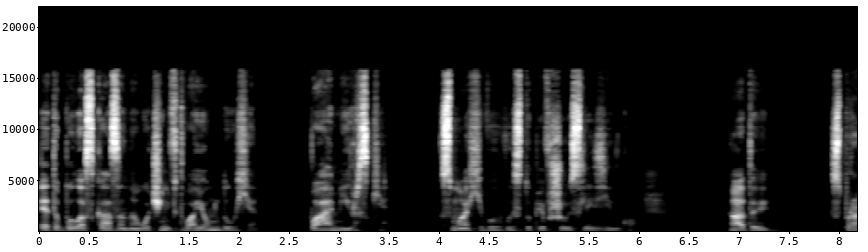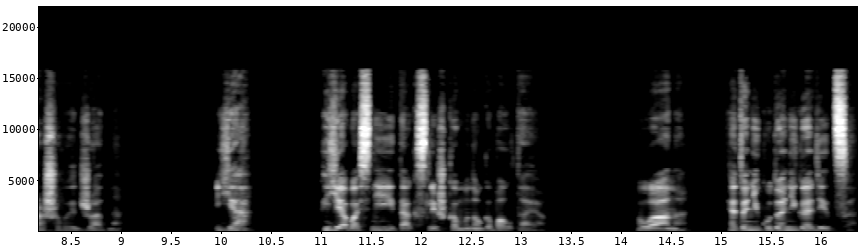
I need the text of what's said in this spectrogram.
Это было сказано очень в твоем духе, по-амирски. Смахиваю выступившую слезинку. А ты? спрашивает жадно. Я? Я во сне и так слишком много болтаю. Лана, это никуда не годится.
